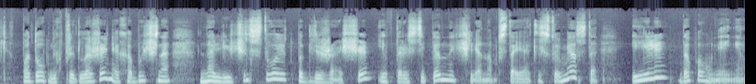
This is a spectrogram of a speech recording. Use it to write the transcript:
В подобных предложениях обычно наличествует подлежащее и второстепенный член обстоятельства места или дополнение.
